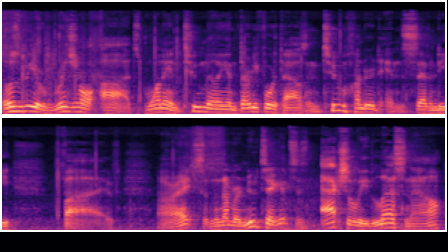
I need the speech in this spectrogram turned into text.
those are the original odds. 1 in 2,034,275. All right, so the number of new tickets is actually less now.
